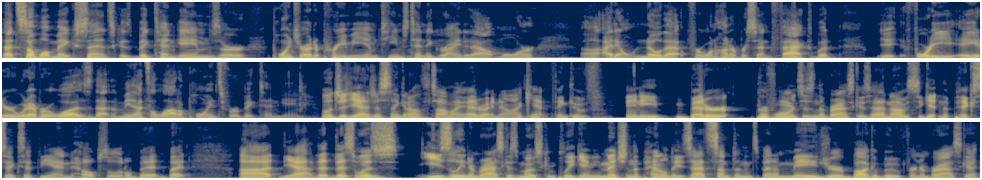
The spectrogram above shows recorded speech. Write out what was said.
that somewhat makes sense because Big Ten games are points are at a premium. Teams tend to grind it out more. Uh, I don't know that for 100% fact, but 48 or whatever it was that i mean that's a lot of points for a big 10 game. Well just yeah just thinking off the top of my head right now i can't think of any better performances nebraska's had and obviously getting the pick six at the end helps a little bit but uh, yeah th- this was easily nebraska's most complete game. You mentioned the penalties. That's something that's been a major bugaboo for nebraska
